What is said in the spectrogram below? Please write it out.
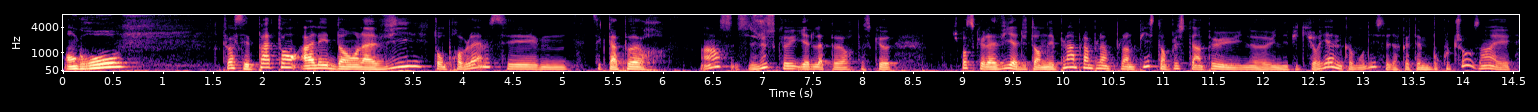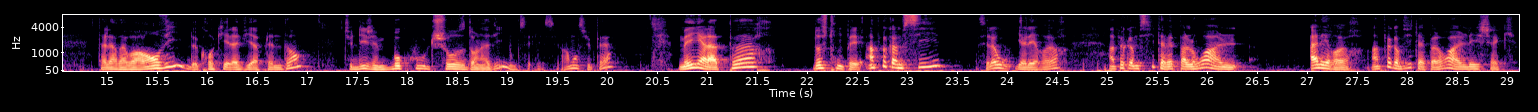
En gros, tu vois, c'est pas tant aller dans la vie, ton problème, c'est que tu as peur. Hein c'est juste qu'il y a de la peur. Parce que je pense que la vie a dû t'emmener plein, plein, plein, plein de pistes. En plus, tu es un peu une, une, épicurienne, comme on dit, c'est-à-dire que tu aimes beaucoup de choses. Hein, et tu as l'air d'avoir envie de croquer la vie à pleines dents. Tu te dis, j'aime beaucoup de choses dans la vie, donc c'est vraiment super. Mais il y a la peur de se tromper. Un peu comme si, c'est là où il y a l'erreur, un peu comme si tu n'avais pas le droit à, l'erreur, un peu comme si tu n'avais pas le droit à l'échec.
